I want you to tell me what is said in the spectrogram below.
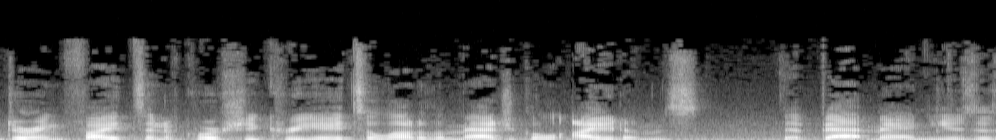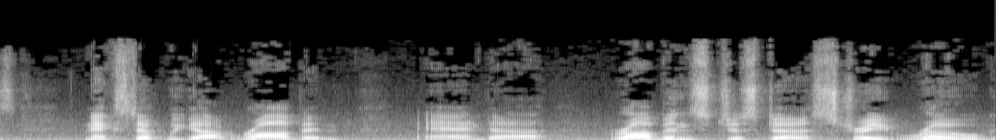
during fights, and of course she creates a lot of the magical items that Batman uses. Next up, we got Robin, and uh, Robin's just a straight rogue,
